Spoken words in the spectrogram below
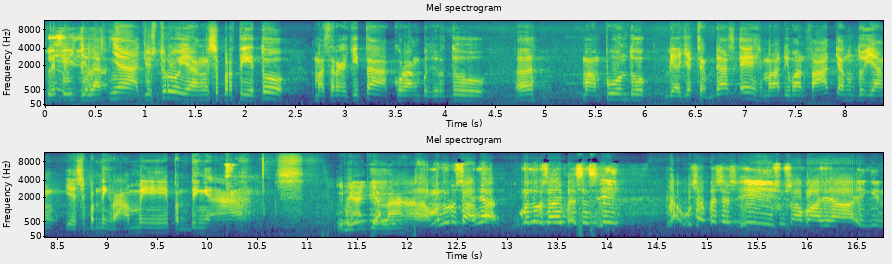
lebih jelasnya justru yang seperti itu masyarakat kita kurang begitu eh, mampu untuk diajak cerdas eh malah dimanfaatkan untuk yang ya sepenting rame penting ah ini aja lah. Iya, menurut saya, menurut saya PSSI nggak usah PSSI susah payah ingin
